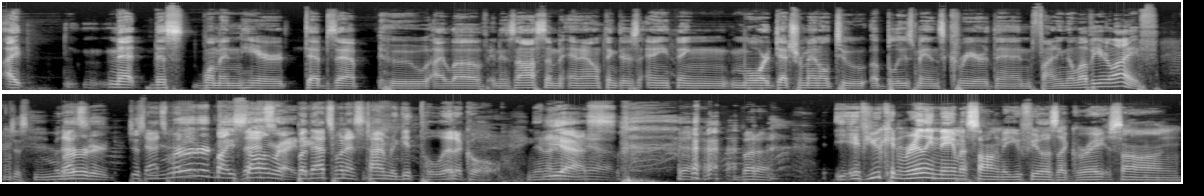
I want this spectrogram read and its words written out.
I met this woman here, Deb Zepp, who I love and is awesome. And I don't think there's anything more detrimental to a bluesman's career than finding the love of your life. Just that's- murdered, just that's murdered my That's- songwriting. But that's when it's time to get political. You know what I mean? yes. Yeah. yeah. But uh, if you can really name a song that you feel is a great song,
